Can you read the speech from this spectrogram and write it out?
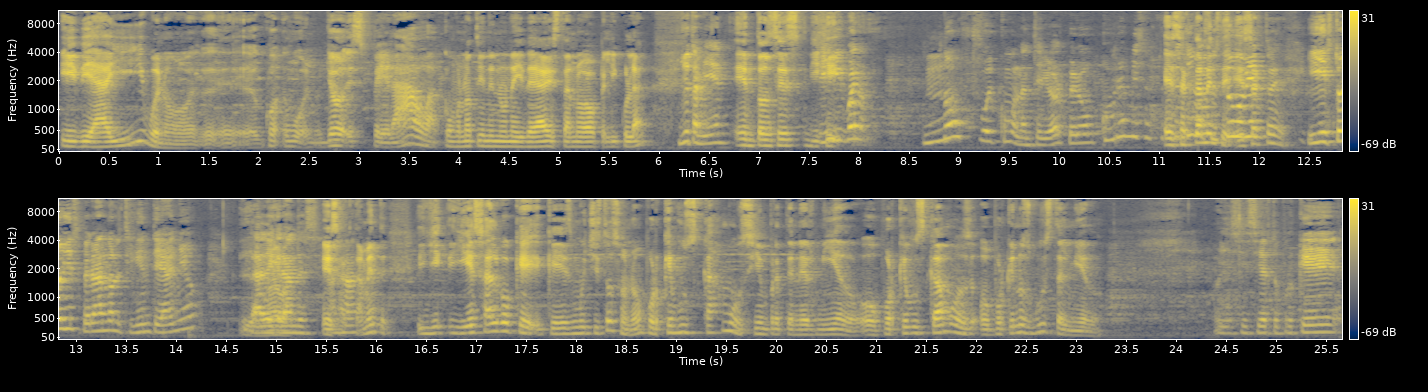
Y de ahí, bueno, eh, bueno, yo esperaba, como no tienen una idea, esta nueva película. yo también. Entonces dije, Y bueno, no fue como la anterior, pero cubrió mis Exactamente, estuvo bien. exactamente. Y estoy esperando el siguiente año la, de nueva. grandes. Exactamente. Y, y es algo que, que es muy chistoso, ¿no? ¿Por qué buscamos siempre tener miedo? ¿O por qué buscamos, o por qué nos gusta el miedo? Oye, sí es cierto, porque,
